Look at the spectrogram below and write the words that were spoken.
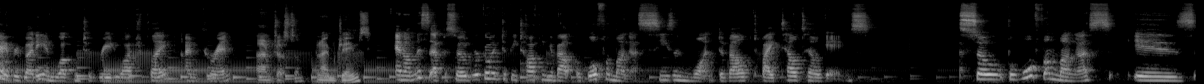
Hi, everybody, and welcome to Read, Watch, Play. I'm Corinne, I'm Justin. And I'm James. and on this episode, we're going to be talking about The Wolf Among Us Season 1, developed by Telltale Games. So, The Wolf Among Us is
